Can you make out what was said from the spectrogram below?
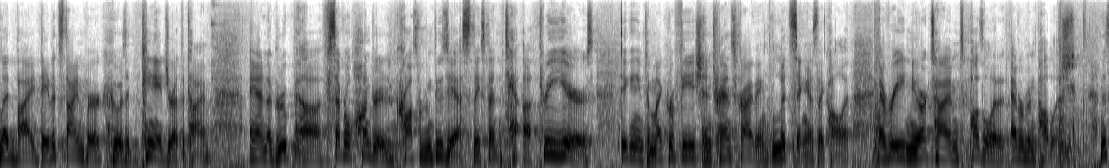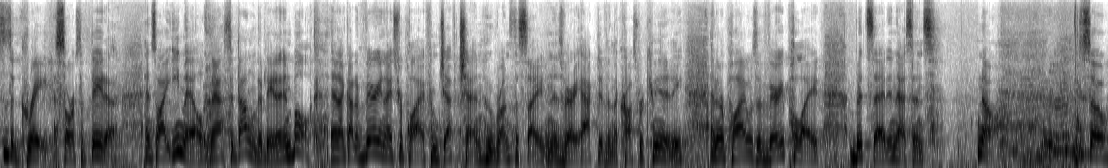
led by David Steinberg, who was a teenager at the time, and a group of several hundred crossword enthusiasts. They spent uh, three years digging into microfiche and transcribing, litzing as they call it, every New York Times puzzle that had ever been published. This is a great source of data. And so I emailed and asked to download their data in bulk. And I got a very nice reply from Jeff Chen, who runs the site and is very active in the crossword community. And the reply was a very polite, but said, in essence, no. so,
